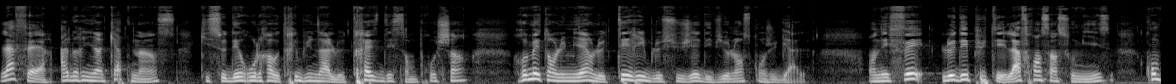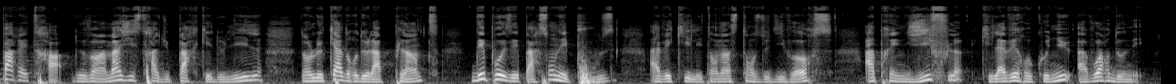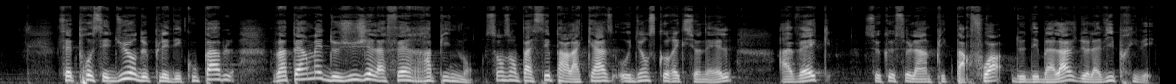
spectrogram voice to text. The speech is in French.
L'affaire Adrien Quatennens, qui se déroulera au tribunal le 13 décembre prochain, remet en lumière le terrible sujet des violences conjugales. En effet, le député La France Insoumise comparaîtra devant un magistrat du parquet de Lille dans le cadre de la plainte déposée par son épouse, avec qui il est en instance de divorce, après une gifle qu'il avait reconnu avoir donnée. Cette procédure de plaider coupable va permettre de juger l'affaire rapidement, sans en passer par la case audience correctionnelle, avec ce que cela implique parfois de déballage de la vie privée.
